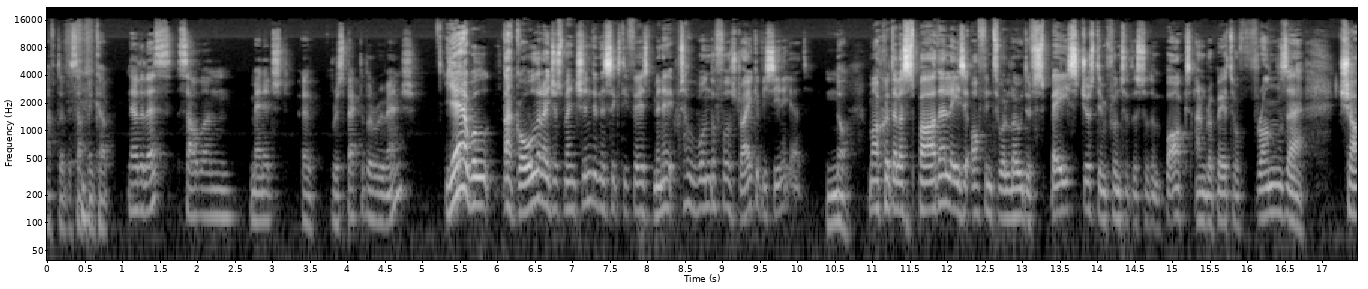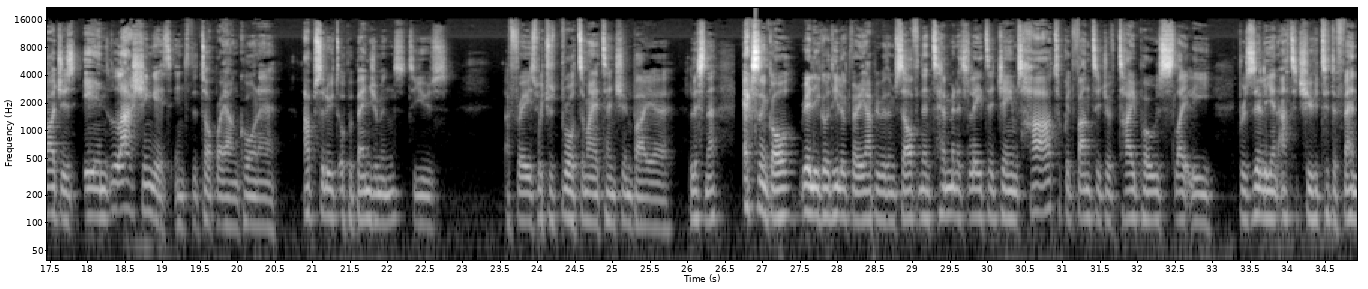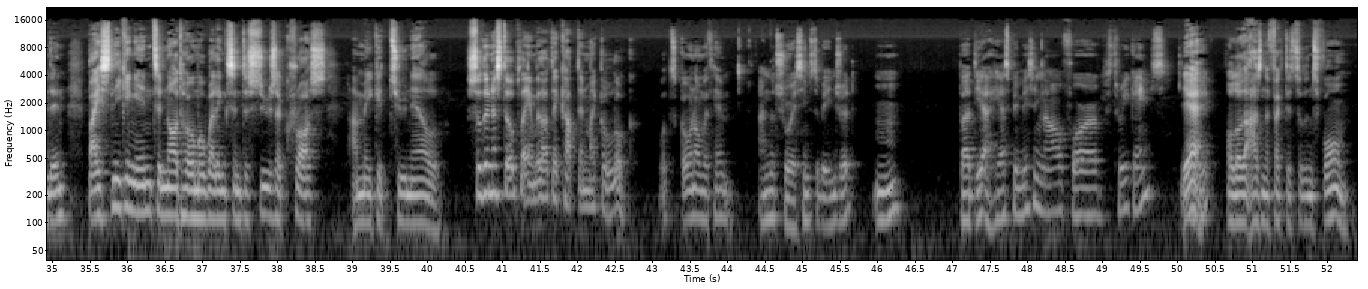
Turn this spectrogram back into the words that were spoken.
after the Sapling Cup. Nevertheless, Southern managed a respectable revenge. Yeah, well, that goal that I just mentioned in the 61st minute, it was a wonderful strike. Have you seen it yet? No. Marco Della Spada lays it off into a load of space just in front of the southern box, and Roberto Affonso charges in, lashing it into the top right hand corner. Absolute upper Benjamins, to use a phrase which was brought to my attention by a listener. Excellent goal, really good. He looked very happy with himself. And then 10 minutes later, James Hart took advantage of Tai Po's slightly Brazilian attitude to defending by sneaking in to nod home a Wellington to Sousa cross and make it 2 0. Southern are still playing without their captain, Michael Luk. What's going on with him? I'm not sure. He seems to be injured. Mm-hmm. But yeah, he has been missing now for three games. Yeah, Really? although that hasn't affected Southern's form,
